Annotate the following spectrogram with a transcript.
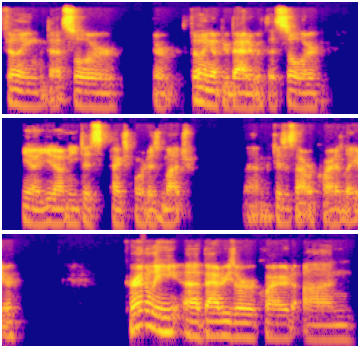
filling that solar or filling up your battery with a solar, you know, you don't need to export as much um, because it's not required later. Currently, uh, batteries are required on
